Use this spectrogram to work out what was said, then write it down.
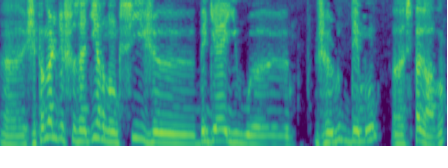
Euh, j'ai pas mal de choses à dire, donc si je bégaye ou je loupe des mots, c'est pas grave. Hein.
